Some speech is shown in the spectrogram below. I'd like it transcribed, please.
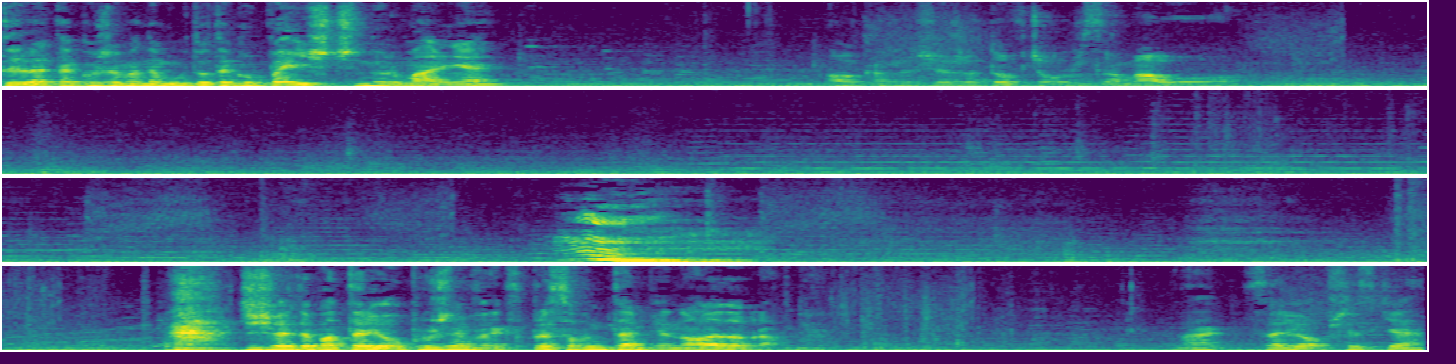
tyle tego, że będę mógł do tego wejść normalnie. A okaże się, że to wciąż za mało. Dzisiaj te baterie opróżnię w ekspresowym tempie, no ale dobra. Tak, serio? Wszystkie?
